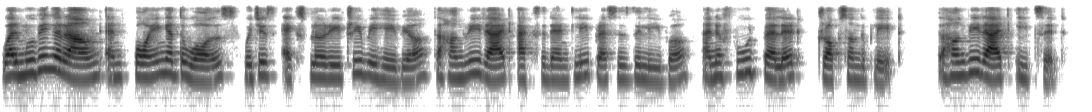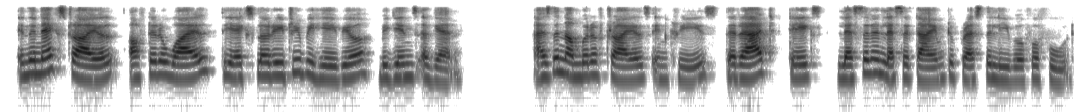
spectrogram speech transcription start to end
While moving around and pawing at the walls, which is exploratory behavior, the hungry rat accidentally presses the lever and a food pellet drops on the plate. The hungry rat eats it. In the next trial, after a while, the exploratory behavior begins again. As the number of trials increase, the rat takes lesser and lesser time to press the lever for food.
